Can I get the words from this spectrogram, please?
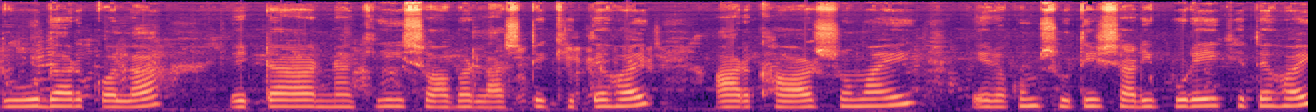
দুধ আর কলা। এটা নাকি সবার লাস্টে খেতে হয়। আর খাওয়ার সময় এরকম সুতির শাড়ি পরেই খেতে হয়।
